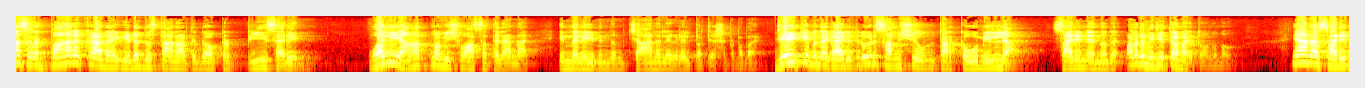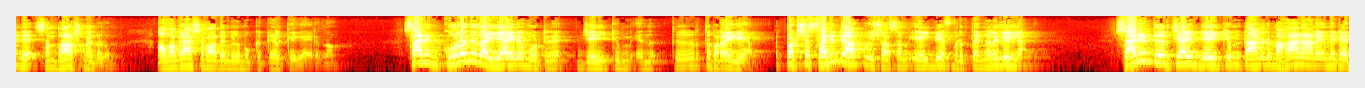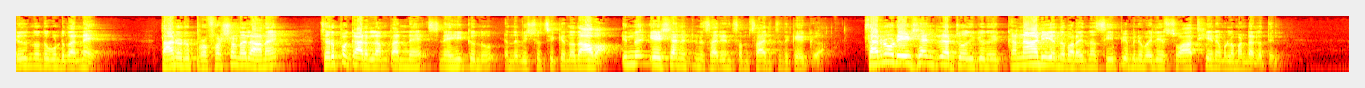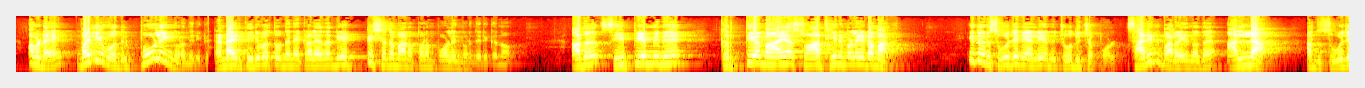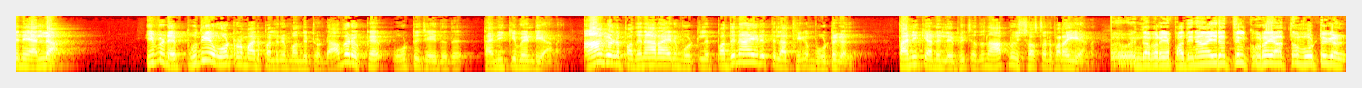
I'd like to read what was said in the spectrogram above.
നമസ്കാരം പാലക്കാട് ഇടത് സ്ഥാനാർത്ഥി ഡോക്ടർ പി സരീൻ വലിയ ആത്മവിശ്വാസത്തിലാണ് ഇന്നലെയും ഇന്നും ചാനലുകളിൽ പ്രത്യക്ഷപ്പെട്ടത്. ജയിക്കുമെന്ന കാര്യത്തിൽ ഒരു സംശയവും തർക്കവുമില്ല സരിൻ എന്നത് വളരെ വിചിത്രമായി തോന്നുന്നു. ഞാൻ ആ സരിന്റെ സംഭാഷണങ്ങളും അവകാശവാദങ്ങളും ഒക്കെ കേൾക്കുകയായിരുന്നു. സരിൻ കുറഞ്ഞത് അയ്യായിരം വോട്ടിന് ജയിക്കും എന്ന് തീർത്ത് പറയുകയാണ്. പക്ഷെ സരിന്റെ ആത്മവിശ്വാസം എൽ ഡി എഫ് വൃത്തങ്ങളിലില്ല. സരിൻ തീർച്ചയായും ജയിക്കും. താനൊരു മഹാനാണ് എന്ന് കരുതുന്നത് കൊണ്ട് തന്നെ താനൊരു പ്രൊഫഷണലാണ് ചെറുപ്പക്കാരെല്ലാം തന്നെ സ്നേഹിക്കുന്നു എന്ന് വിശ്വസിക്കുന്നതാവാം. ഇന്ന് ഏഷ്യാനെറ്റിന് സരിൻ സംസാരിച്ചത് കേൾക്കുക. സരിനോട് ഏഷ്യാനെറ്റുകാർ ചോദിക്കുന്നു കണ്ണാടി എന്ന് പറയുന്ന സി പി എമ്മിന് വലിയ സ്വാധീനമുള്ള മണ്ഡലത്തിൽ? അവിടെ വലിയ തോതിൽ പോളിംഗ് കുറഞ്ഞിരിക്കുന്നു. രണ്ടായിരത്തി ഇരുപത്തി ഒന്നിനേക്കാൾ ഏതാണ്ട് എട്ട് ശതമാനത്തോളം പോളിംഗ് കുറഞ്ഞിരിക്കുന്നു. അത് സി പി എമ്മിന് കൃത്യമായ സ്വാധീനമുള്ള ഇടമാണ്. ഇതൊരു സൂചനയല്ലേ എന്ന് ചോദിച്ചപ്പോൾ സരിൻ പറയുന്നത് അല്ല അത് സൂചനയല്ല. ഇവിടെ പുതിയ വോട്ടർമാർ പലരും വന്നിട്ടുണ്ട്. അവരൊക്കെ വോട്ട് ചെയ്തത് തനിക്ക് വേണ്ടിയാണ്. ആകെയുള്ള പതിനാറായിരം വോട്ടിൽ പതിനായിരത്തിലധികം വോട്ടുകൾ തനിക്കാണ് ലഭിച്ചതെന്ന് ആത്മവിശ്വാസത്തോടെ പറയുകയാണ്. എന്താ പറയുക പതിനായിരത്തിൽ കുറയാത്ത വോട്ടുകൾ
